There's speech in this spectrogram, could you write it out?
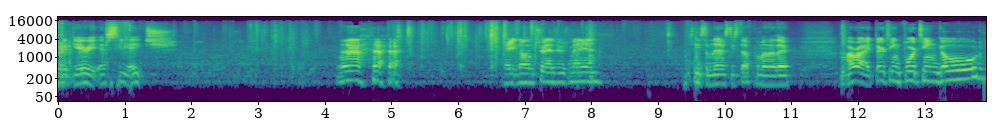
Go to Gary SCH. Hating on treasures, man. See some nasty stuff coming out of there. Alright, 13 14 gold.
